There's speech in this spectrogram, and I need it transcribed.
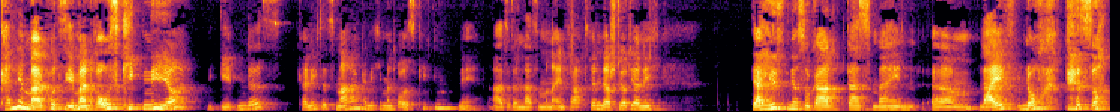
kann denn mal kurz jemand rauskicken hier? Wie geht denn das? Kann ich das machen? Kann ich jemand rauskicken? Nee. Also dann lassen wir ihn einfach drin. Der stört ja nicht. Der hilft mir sogar, dass mein ähm, Live noch besser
